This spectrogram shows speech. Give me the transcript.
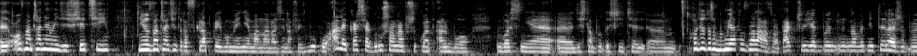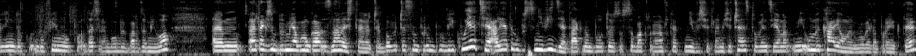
E, Oznaczania mnie gdzieś w sieci. Nie oznaczajcie teraz Scrapcake, bo mnie nie ma na razie na Facebooku, ale Kasia Grusza na przykład, albo właśnie e, gdzieś tam podeślijcie. em, chodzi o to, żebym ja to znalazła, tak? Czyli jakby nawet nie tyle, żeby link do, do filmu podać, ale byłoby bardzo miło. Ale tak, żebym ja mogła znaleźć te rzeczy, bo Wy czasem publikujecie, ale ja tego po prostu nie widzę, tak? No bo to jest osoba, która na przykład nie wyświetla mi się często, więc ja, mi umykają w ogóle te projekty.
